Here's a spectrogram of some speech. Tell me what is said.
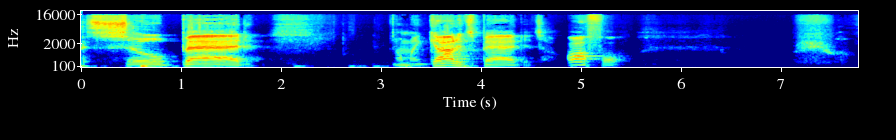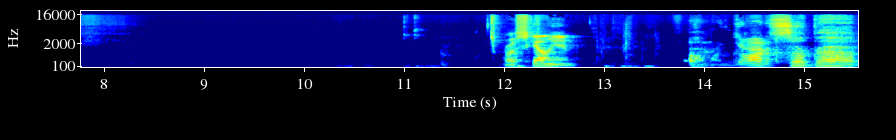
It's so bad. Oh my God, it's bad. It's awful. Roskelion. Oh my god, it's so bad.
